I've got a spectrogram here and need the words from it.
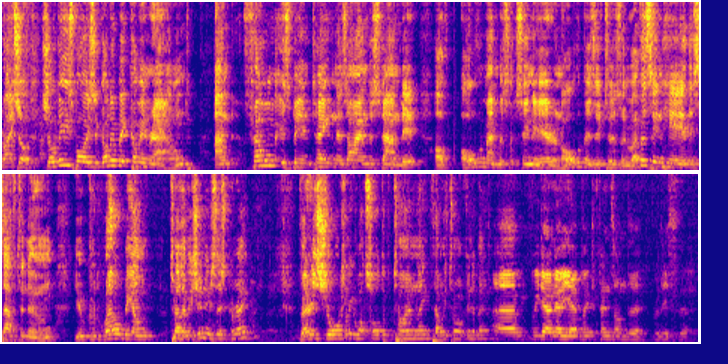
Right, so so these boys are going to be coming round, and film is being taken, as I understand it, of all the members that's in here and all the visitors, whoever's in here this afternoon. You could well be on television. Is this correct? Very shortly. What sort of time length are we talking about? Um, we don't know yet, but it depends on the release of it.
